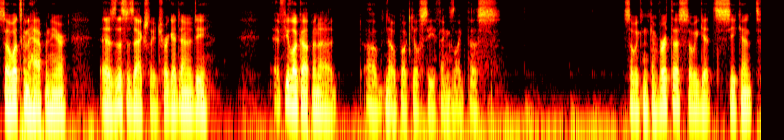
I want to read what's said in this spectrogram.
So what's going to happen here is this is actually a trig identity. If you look up in a, a notebook, you'll see things like this. So we can convert this so we get secant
